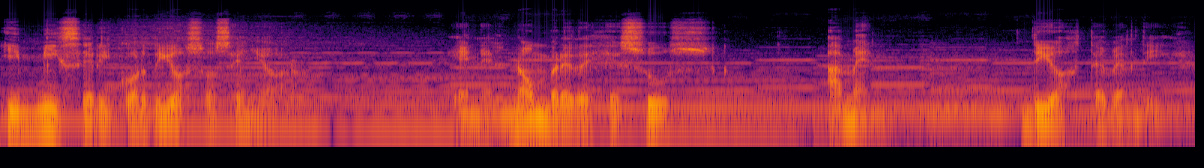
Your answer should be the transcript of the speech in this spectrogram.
y misericordioso Señor. En el nombre de Jesús, amén. Dios te bendiga.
